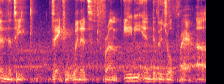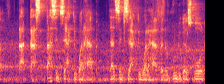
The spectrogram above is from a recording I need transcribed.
in the team, they can win it from any individual player. Uh, that, that's that's exactly what happened. That's exactly what happened. Rudiger scored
